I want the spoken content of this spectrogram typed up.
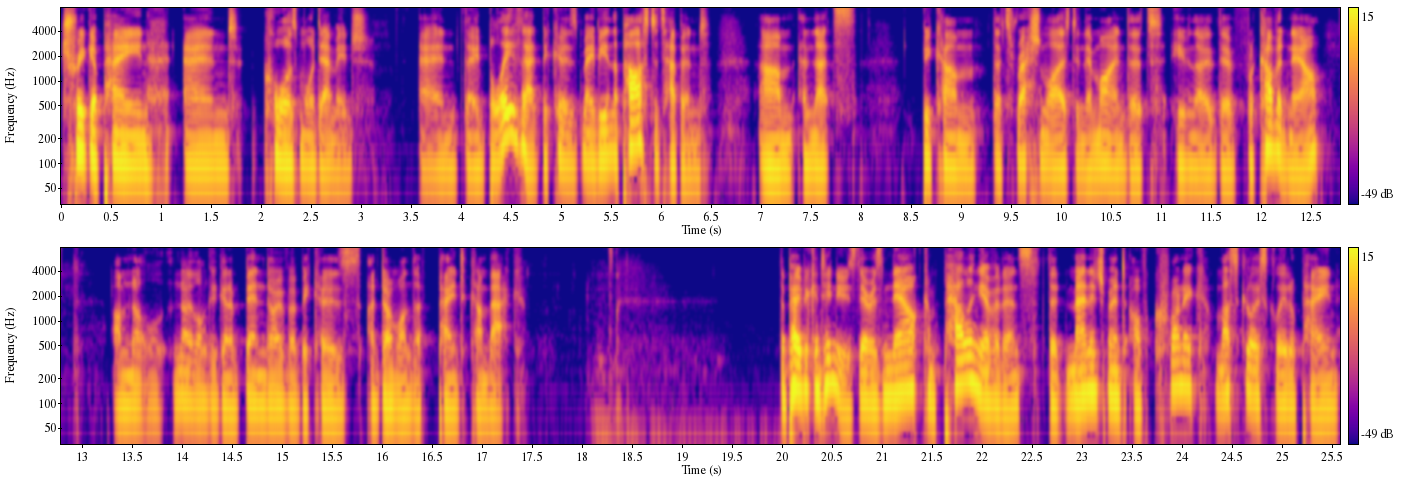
trigger pain and cause more damage. And they believe that because maybe in the past it's happened. Um, and that's become, that's rationalized in their mind that even though they've recovered now, I'm not no longer going to bend over because I don't want the pain to come back. The paper continues there is now compelling evidence that management of chronic musculoskeletal pain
